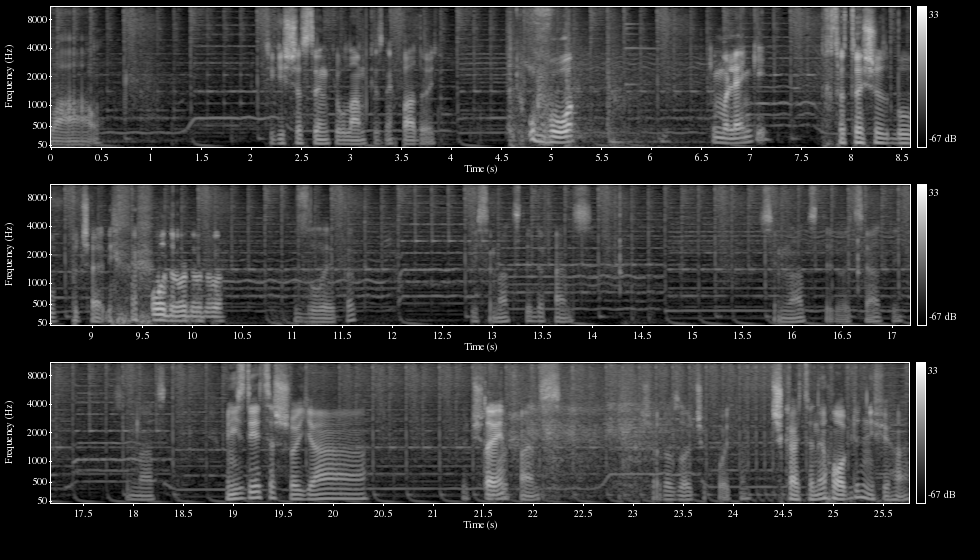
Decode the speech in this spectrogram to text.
Вау. Тільки щастинки, уламки з них падають. Ого! Такий маленький. Хто той, що був в печері? О, диви, диви, диви. Злиток. 18-й дефенс. 17-й, 20-й. 17-й. Мені здається, що я. Ти? дефенс. Ще разочок потім. Чекай, це не гоблін, ніфіга.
